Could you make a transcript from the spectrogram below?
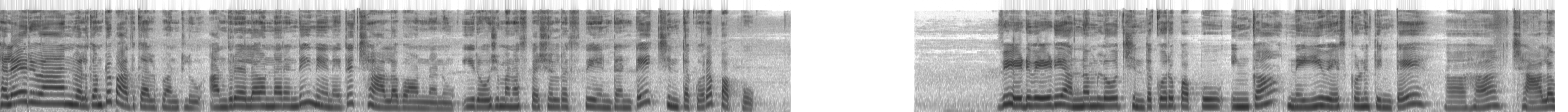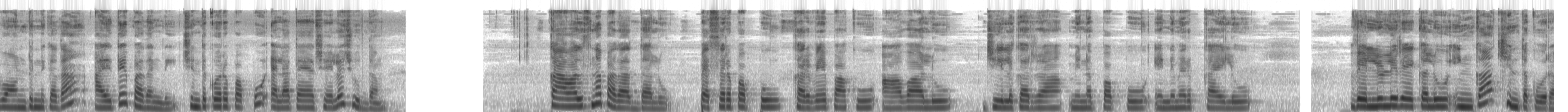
Hello everyone welcome to పాతకాల వంటలు. అందరూ ఎలా ఉన్నారండి? నేనైతే చాలా బాగున్నాను. ఈరోజు మన స్పెషల్ రెసిపీ ఏంటంటే చింతకూర పప్పు. వేడి వేడి అన్నంలో చింతకూర పప్పు ఇంకా నెయ్యి వేసుకొని తింటే ఆహా చాలా బాగుంటుంది కదా? అయితే పదండి చింతకూర పప్పు ఎలా తయారు చేయాలో చూద్దాం. కావాల్సిన పదార్థాలు. పెసరపప్పు కరివేపాకు ఆవాలు జీలకర్ర మినప్పప్పు ఎండుమిరపకాయలు వెల్లుల్లి రేఖలు ఇంకా చింతకూర.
